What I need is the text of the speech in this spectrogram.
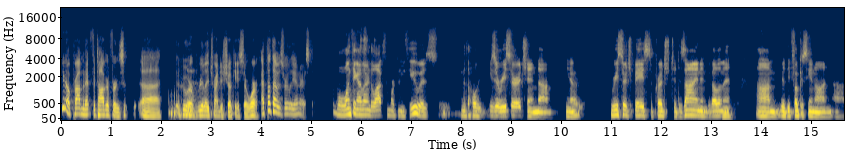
you know prominent photographers uh, who yeah. are really trying to showcase their work i thought that was really interesting well one thing i learned a lot from working with you is you know, the whole user research and um, you know research based approach to design and development mm. um, really focusing on uh,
